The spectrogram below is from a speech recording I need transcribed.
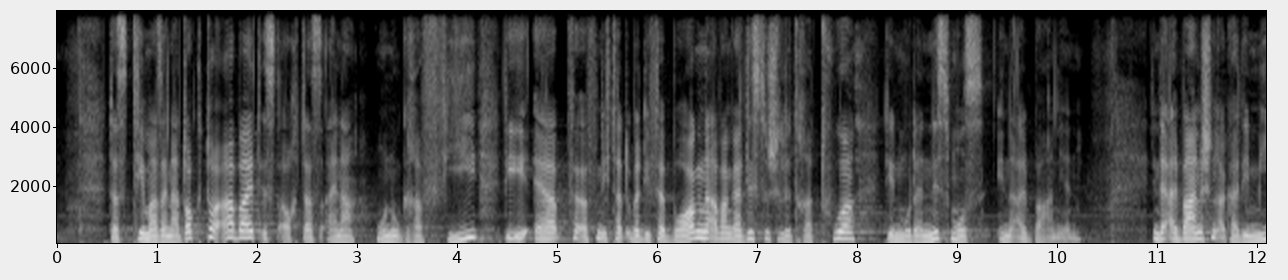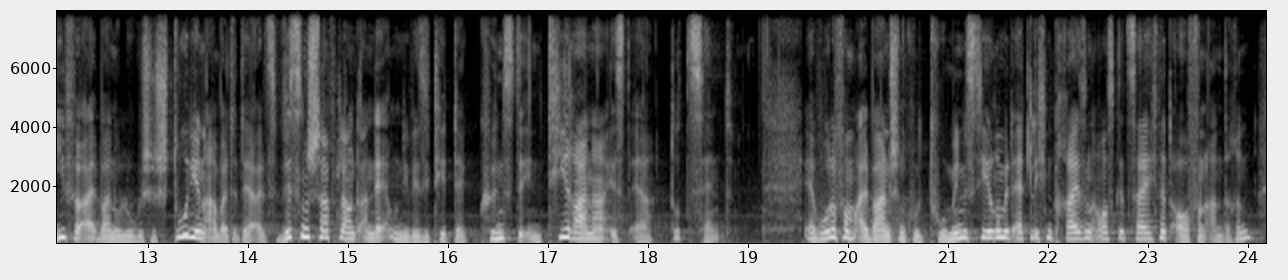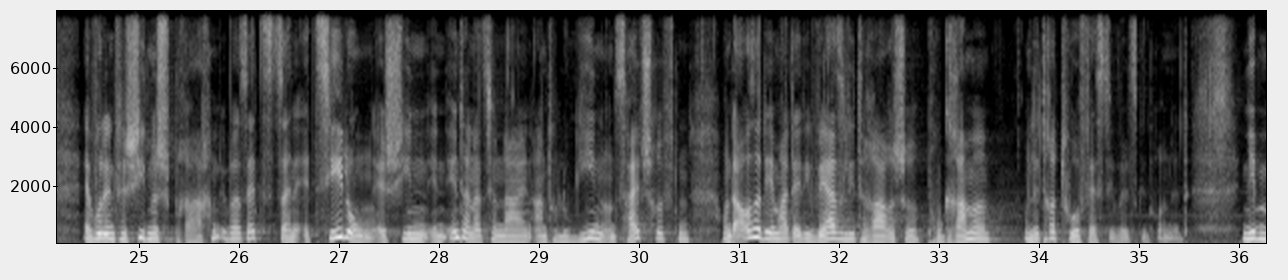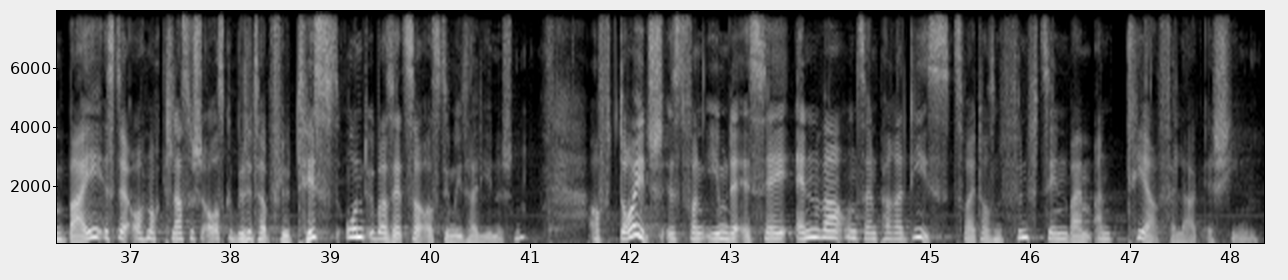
Das Thema seiner Doktorarbeit ist auch das einer Monographie, die er veröffentlicht hat über die verborgene avantgardistische Literatur, den Modernismus in Albanien. In der Albanischen Akademie für albanologische Studien arbeitet er als Wissenschaftler und an der Universität der Künste in Tirana ist er Dozent. Er wurde vom albanischen Kulturministerium mit etlichen Preisen ausgezeichnet, auch von anderen. Er wurde in verschiedene Sprachen übersetzt. Seine Erzählungen erschienen in internationalen Anthologien und Zeitschriften. Und außerdem hat er diverse literarische Programme und Literaturfestivals gegründet. Nebenbei ist er auch noch klassisch ausgebildeter Flötist und Übersetzer aus dem Italienischen. Auf Deutsch ist von ihm der Essay Enver und sein Paradies 2015 beim Antea Verlag erschienen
